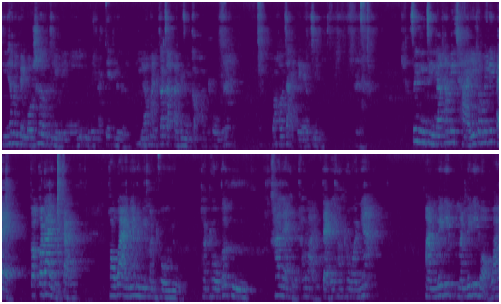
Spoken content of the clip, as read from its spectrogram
ทีนี้ถ้ามันเป็นวอลเชอร์มันจะอยู่ในนี้อยู่ในบัตเจ็ตเลย แล้วมันก็จะไปดูกับคอนโทรลง่ายว่าเขาจ่ายไปแล้วจริงอ่าซึ่งจริงๆแล้วถ้าไม่ใช้ก็ไม่ได้แปลกก็ก็ได้เหมือนกัน เพราะว่าอันเนี้ยมันมีคอนโทรลอยู่คอนโทรลก็คือค่าแรงเหลือเท่าไหร่ แต่ในคอนโทรลอันเนี้ยมันไม่ได้มันไม่ได้บอกว่า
